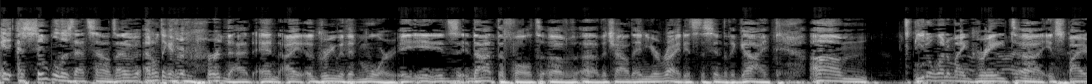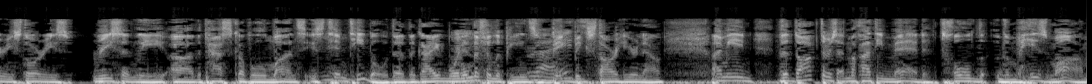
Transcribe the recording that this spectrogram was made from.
as simple as that sounds, I, I don't think I've ever heard that, and I agree with it more. It, it's not the fault of uh, the child, and you're right, it's the sin of the guy. Um, you know, one of my great uh, inspiring stories recently, uh, the past couple of months, is Tim Tebow, the, the guy born in the Philippines, Right. big, big star here now. I mean, the doctors at Makati Med told them, his mom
